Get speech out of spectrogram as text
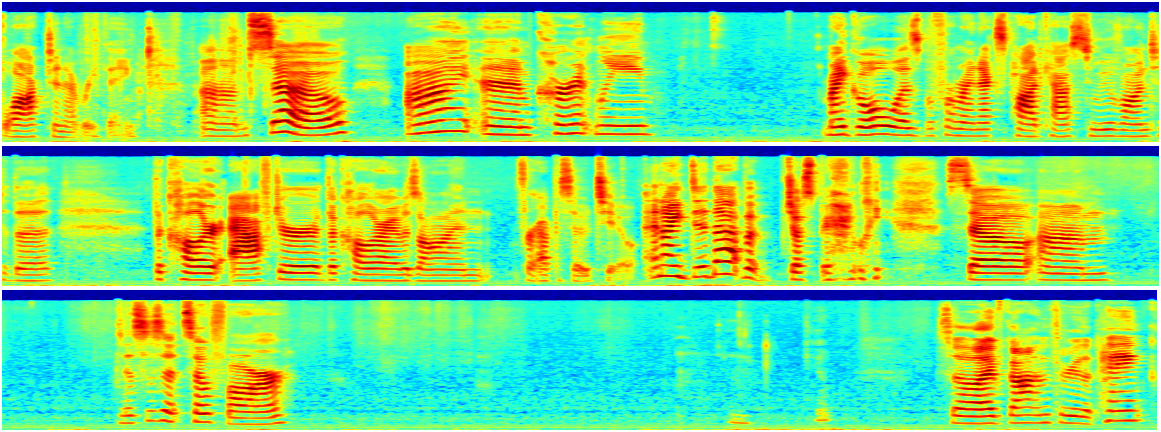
blocked and everything. Um, so I am currently, my goal was before my next podcast to move on to the the color after the color I was on for episode two. And I did that, but just barely. So, um, this is it so far. So I've gotten through the pink,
